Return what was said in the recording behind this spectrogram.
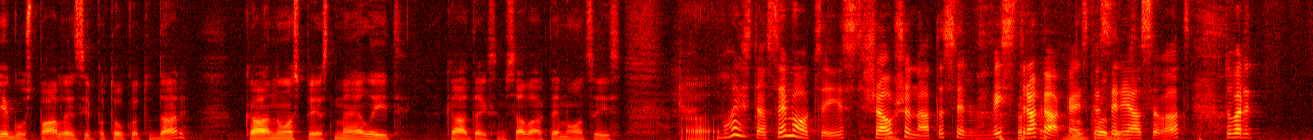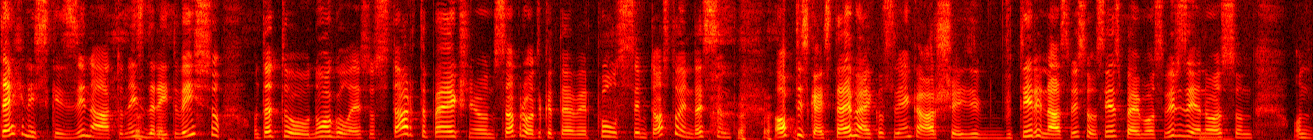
iegūsi pārliecību par to, ko tu dari, kā nospiest mēlīti, kā teiksim, savākt emocijas. Man liekas, tās emocijas šaušanā tas ir viss trakākais, nu, kas ir jāsavāc. Tu vari tehniski zināt un izdarīt visu, un tad tu nogulies uz starta pēkšņi un saproti, ka tev ir pulss 180. Optiskais tēmēklis vienkārši tirinās visos iespējamos virzienos, un, un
